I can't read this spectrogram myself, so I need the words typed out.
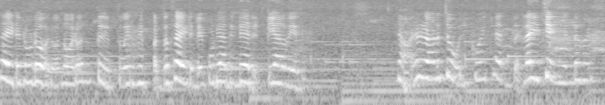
സൈഡിലൂടെ ഓരോന്നോരോന്ന് തീർത്ത് വരുന്നു. ഇപ്പോഴത്തെ സൈഡിലെ കൂടി അതിന്റെ ഇരട്ടിയാവേന്നു. ഞാനൊരാൾ ജോലിക്ക് പോയിട്ട് എന്തെല്ലാം ഈ ചെയ്യേണ്ടത്?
